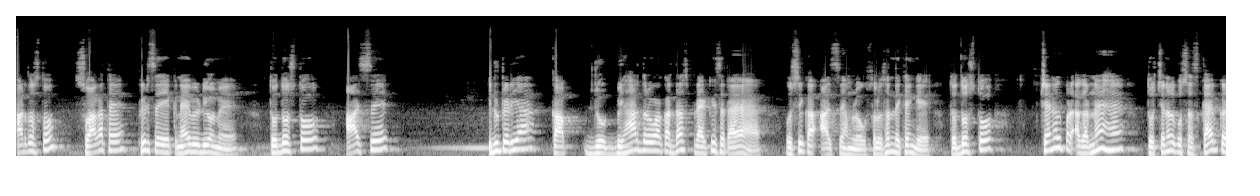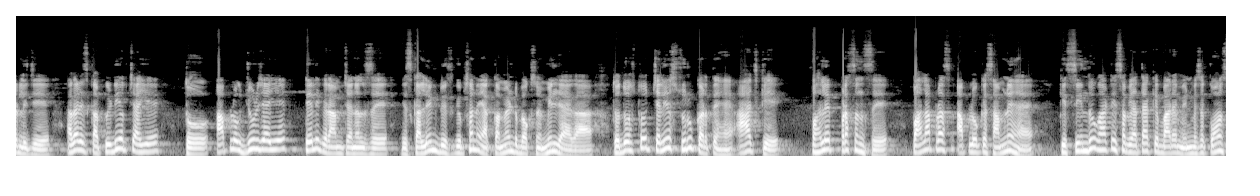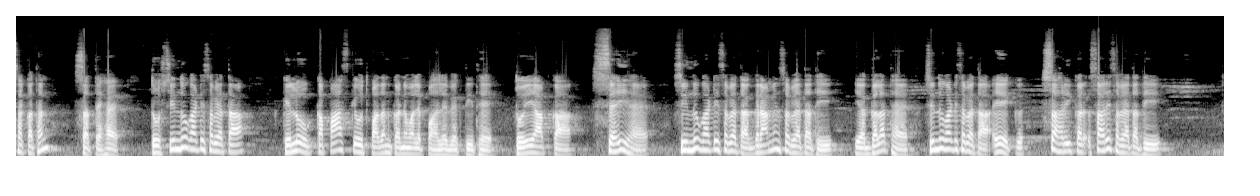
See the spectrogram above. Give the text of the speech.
नमस्कार दोस्तों, स्वागत है फिर से एक नए वीडियो में। तो दोस्तों, आज से एडुटेरिया का जो बिहार दरोगा का 10 प्रैक्टिस सेट आया है, उसी का आज से हम लोग सोल्यूशन देखेंगे। तो दोस्तों, चैनल पर अगर नए हैं तो चैनल को सब्सक्राइब कर लीजिए। अगर इसका पीडीएफ चाहिए तो आप लोग जुड़ जाइए टेलीग्राम चैनल से, जिसका लिंक डिस्क्रिप्शन या कमेंट बॉक्स में मिल जाएगा। तो दोस्तों, चलिए शुरू करते हैं आज के पहले प्रश्न से। पहला प्रश्न आप लोग के सामने है कि सिंधु घाटी सभ्यता के बारे में इनमें से कौन सा कथन सत्य है? तो सिंधु घाटी सभ्यता के लोग कपास के उत्पादन करने वाले पहले व्यक्ति थे। तो ये आपका सही है। सिंधु घाटी सभ्यता ग्रामीण सभ्यता थी यह गलत है? सिंधु घाटी सभ्यता एक शहरी कर, शहरी सभ्यता थी,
